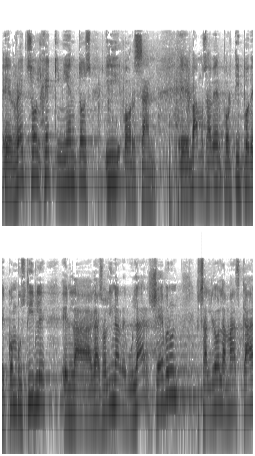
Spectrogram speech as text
eh, Repsol, G500 y Orsan. Eh, vamos a ver por tipo de combustible. En la gasolina regular, Chevron salió la más cara.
